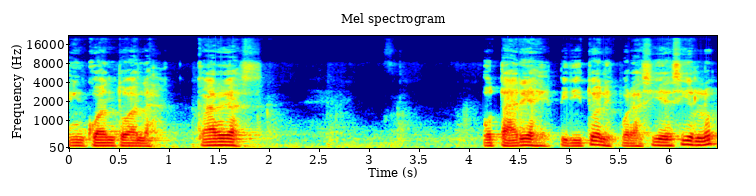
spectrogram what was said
en cuanto a las cargas o tareas espirituales, por así decirlo,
